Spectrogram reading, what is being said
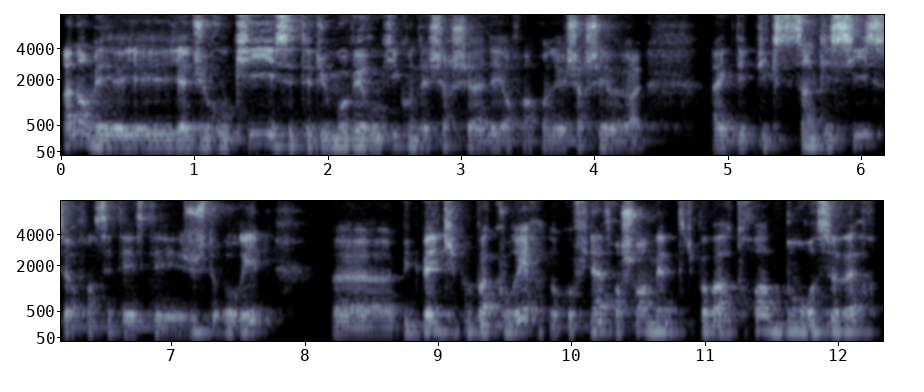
Ah non, mais il y, a du rookie et c'était du mauvais rookie qu'on allait chercher à aller, enfin qu'on allait chercher avec des picks 5 et 6. Enfin, c'était juste horrible. Big Ben qui peut pas courir, donc au final, franchement, même tu peux avoir trois bons receveurs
